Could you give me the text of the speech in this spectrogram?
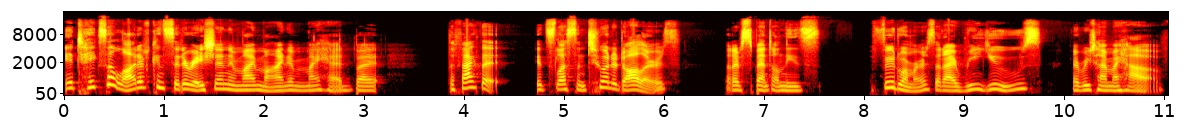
it takes a lot of consideration in my mind and in my head. But the fact that it's less than $200 that I've spent on these food warmers that I reuse every time I have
